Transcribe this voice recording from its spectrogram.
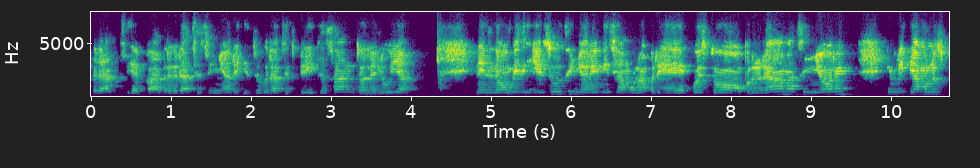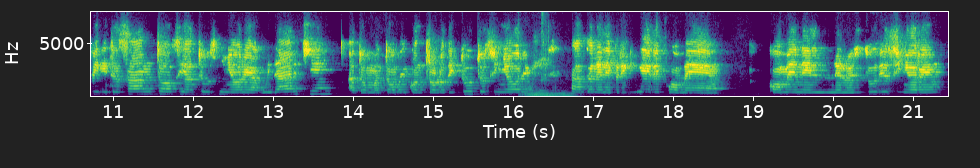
grazie Padre, grazie Signore Gesù, grazie Spirito Santo, alleluia. Nel nome di Gesù, Signore, iniziamo pre- questo programma, Signore. Invitiamo lo Spirito Santo, sia tu, Signore, a guidarci, a toma, toma il controllo di tutto, Signore, Amen. tanto nelle preghiere come, come nel, nello studio, Signore.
